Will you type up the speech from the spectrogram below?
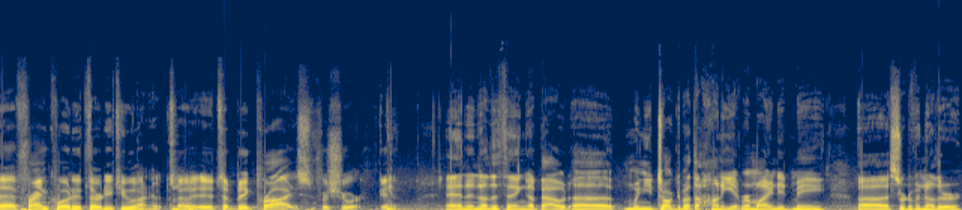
a friend quoted 3200 so Mm-hmm. it's a big prize for sure. And another thing about uh, when you talked about the honey, it reminded me uh, sort of another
